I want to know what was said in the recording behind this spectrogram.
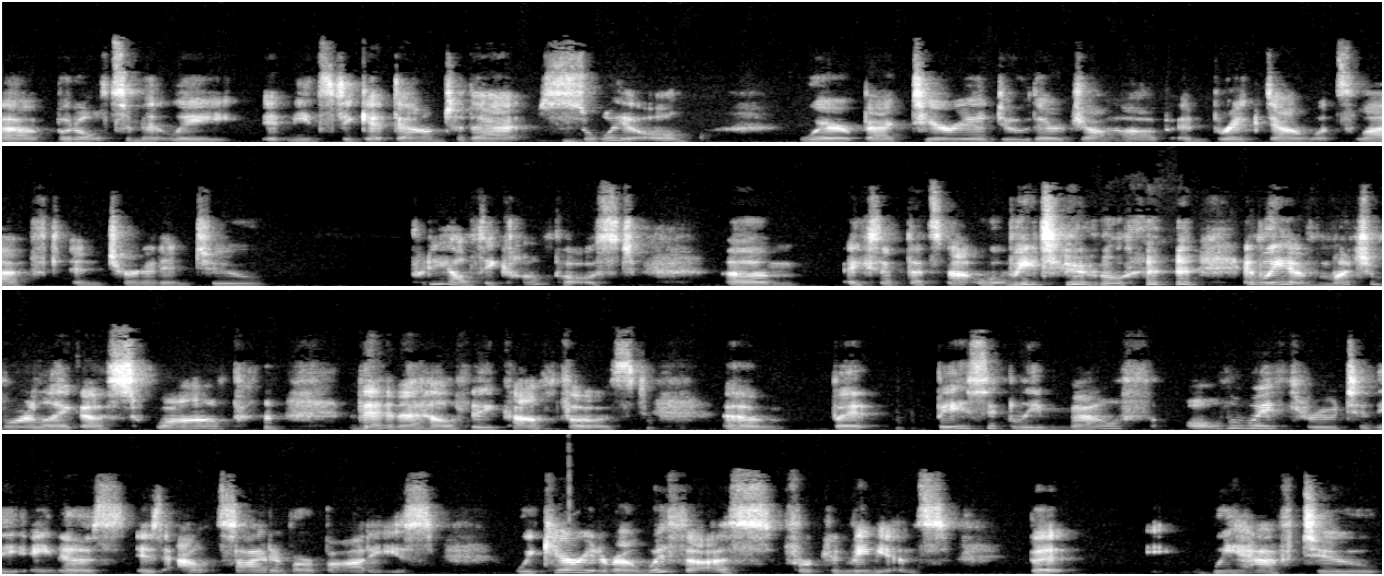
Uh, but ultimately, it needs to get down to that soil where bacteria do their job and break down what's left and turn it into pretty healthy compost. Um, except that's not what we do. and we have much more like a swamp than a healthy compost. Um, but basically mouth all the way through to the anus is outside of our bodies. We carry it around with us for convenience, but we have to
